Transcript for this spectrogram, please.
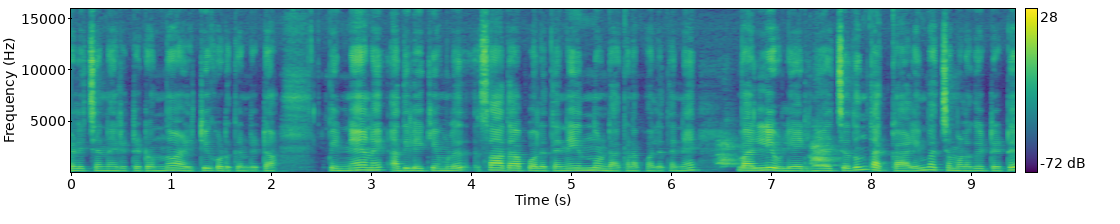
വെളിച്ചെണ്ണയിലിട്ടിട്ട് ഒന്ന് വഴറ്റി കൊടുക്കുന്നുണ്ട് കേട്ടോ പിന്നെയാണ് അതിലേക്ക് നമ്മൾ സാധാ പോലെ തന്നെ എന്നും ഉണ്ടാക്കണ പോലെ തന്നെ വലിയ ഉള്ളി അരിഞ്ഞു വെച്ചതും തക്കാളിയും പച്ചമുളകും ഇട്ടിട്ട്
